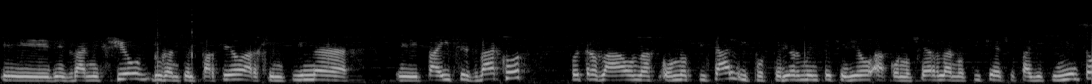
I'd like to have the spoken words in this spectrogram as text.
eh, desvaneció durante el partido de Argentina-Países Bajos fue trasladado a, un hospital y posteriormente se dio a conocer la noticia de su fallecimiento.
